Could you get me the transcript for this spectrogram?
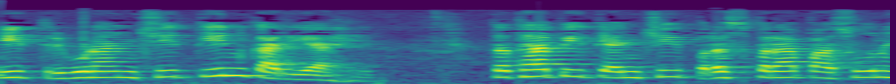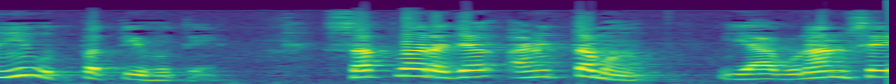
ही त्रिगुणांची तीन कार्य आहेत. तथापि त्यांची परस्परापासूनही उत्पत्ती होते. सत्व रज आणि तम या गुणांचे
